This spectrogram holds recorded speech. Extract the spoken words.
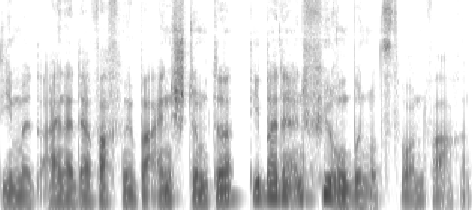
die mit einer der Waffen übereinstimmte, die bei der Entführung benutzt worden waren.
